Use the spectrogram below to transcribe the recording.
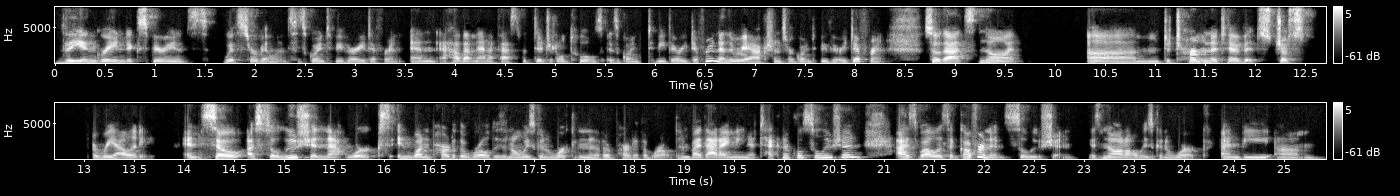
the ingrained experience with surveillance is going to be very different and how that manifests with digital tools is going to be very different and the reactions are going to be very different so that's not um, determinative it's just a reality. And so a solution that works in one part of the world isn't always going to work in another part of the world. And by that i mean a technical solution as well as a governance solution is not always going to work and be um,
